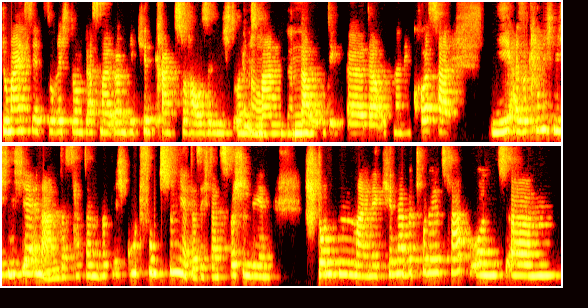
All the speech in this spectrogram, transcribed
du meinst jetzt so Richtung, dass mal irgendwie Kind krank zu Hause liegt und genau. man da unten, den, äh, da unten den Kurs hat. Nee, also kann ich mich nicht erinnern. Das hat dann wirklich gut funktioniert, dass ich dann zwischen den Stunden meine Kinder betuddelt habe und ähm,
